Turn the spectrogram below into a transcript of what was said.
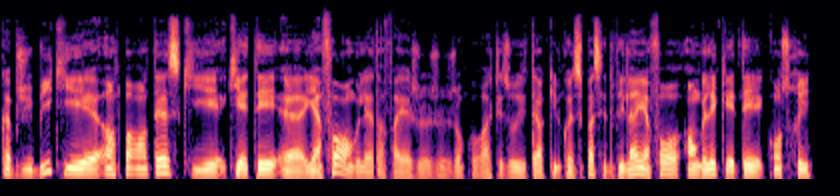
Cap Juby, qui est entre parenthèses, qui est, a été, euh, il y a un fort anglais à Tafaya. J'encourage je, les auditeurs qui ne connaissent pas cette ville-là. Il y a un fort anglais qui a été construit.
